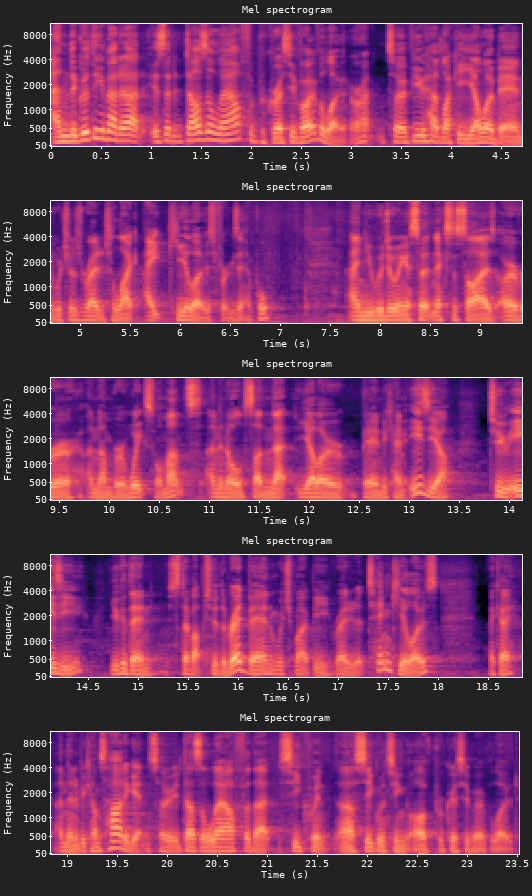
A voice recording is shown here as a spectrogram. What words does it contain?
And the good thing about that is that it does allow for progressive overload, all right? So if you had like a yellow band, which was rated to like eight kilos, for example, and you were doing a certain exercise over a number of weeks or months, and then all of a sudden that yellow band became easier, too easy, you could then step up to the red band, which might be rated at 10 kilos, okay, and then it becomes hard again. So it does allow for that sequen- uh, sequencing of progressive overload.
